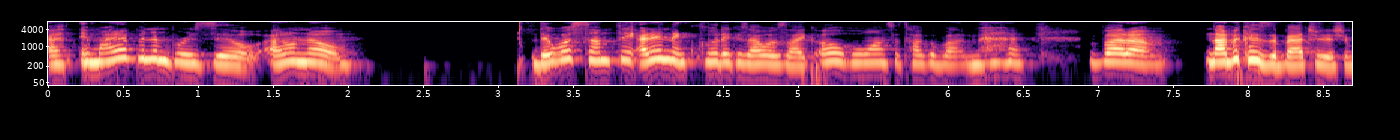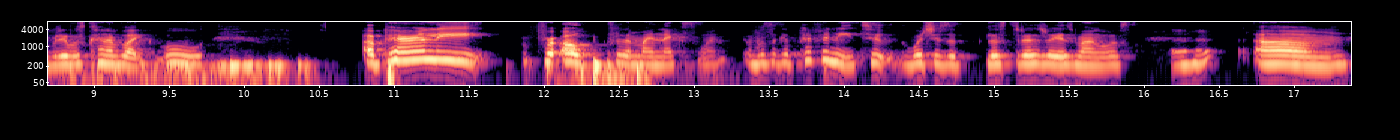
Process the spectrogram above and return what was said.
I, it might have been in Brazil. I don't know. There was something I didn't include it because I was like, oh, who wants to talk about that? But um, not because it's a bad tradition, but it was kind of like, ooh. Apparently, for oh, for the, my next one, it was like Epiphany too, which is a, Los Tres Reyes Magos. Mhm. Um,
